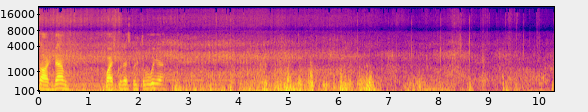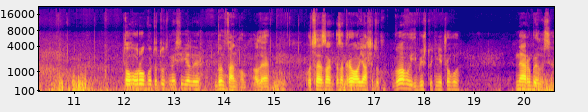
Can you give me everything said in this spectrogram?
Так, йдемо. Батько десь культивує. Того року то тут ми сіяли донфенгом, але оце закривав я ще тут влагу і більш тут нічого не робилося.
